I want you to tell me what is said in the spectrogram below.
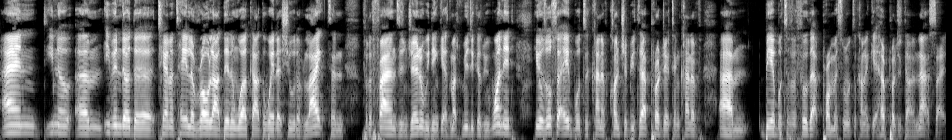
And you know, um, even though the Teyana Taylor rollout didn't work out the way that she would have liked, and for the fans in general, we didn't get as much music as we wanted. He was also able to kind of contribute to that project and kind of um, be able to fulfill that promise in order to kind of get her project out on that side.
